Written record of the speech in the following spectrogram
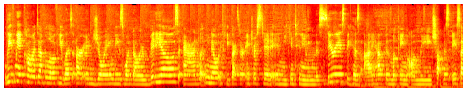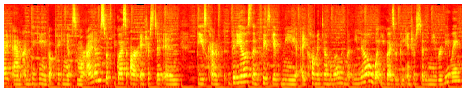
Leave me a comment down below if you guys are enjoying these $1 videos and let me know if you guys are interested in me continuing this series because I have been looking on the Shop Miss A site and I'm thinking about picking up some more items. So if you guys are interested in these kind of videos, then please give me a comment down below and let me know what you guys would be interested in me reviewing,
